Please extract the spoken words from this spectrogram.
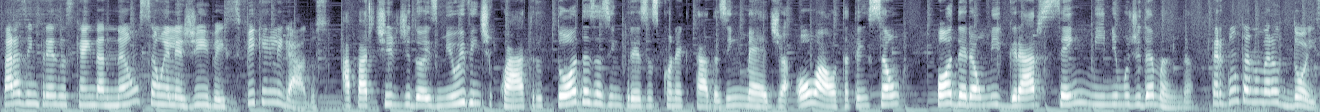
Para as empresas que ainda não são elegíveis, fiquem ligados. A partir de 2024, todas as empresas conectadas em média ou alta tensão poderão migrar sem mínimo de demanda. Pergunta número 2.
